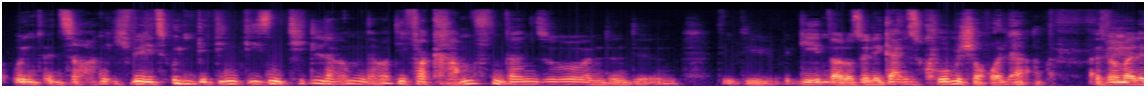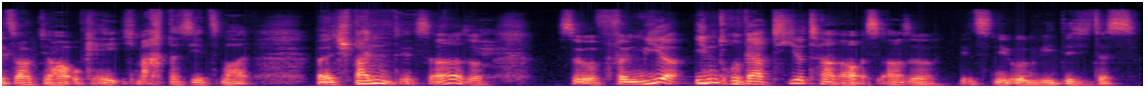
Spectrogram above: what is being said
und, und sagen, ich will jetzt unbedingt diesen Titel haben, ja, die verkrampfen dann so und, und die, die geben dann so eine ganz komische Rolle ab. Also wenn man jetzt sagt, ja, okay, ich mach das jetzt mal, weil es spannend ist. Ja, also so von mir introvertiert heraus. Also jetzt nie irgendwie, dass ich das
